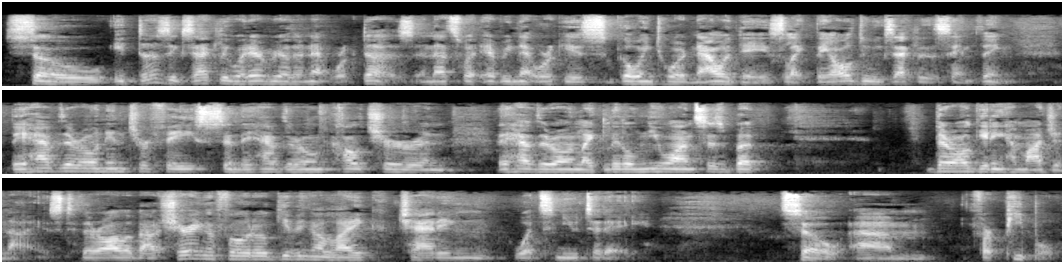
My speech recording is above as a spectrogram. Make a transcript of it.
So it does exactly what every other network does, and that's what every network is going toward nowadays. Like, they all do exactly the same thing. They have their own interface, and they have their own culture, and they have their own like little nuances, but they're all getting homogenized. They're all about sharing a photo, giving a like, chatting what's new today. So um, for people,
